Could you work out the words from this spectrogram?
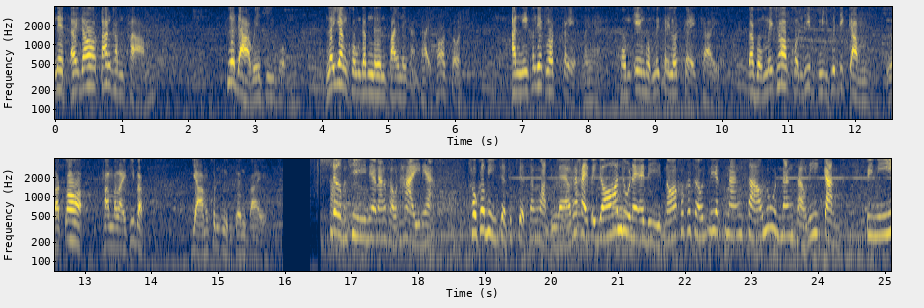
เน็ตไอดอลตั้งคำถาม เพื่อด่าเวทีผม และยังคงดำเนินไปในการถ่ายทอดสด อันนี้เขาเรียกลดเกรดไหมฮะผมเองผมไม่เคยลดเกรดใคร แต่ผมไม่ชอบคนที่มีพฤติกรรม แล้วก็ทำอะไรที่แบบ หยามคนอื่นเกินไป เดิมทีเนี่ยนางสาวไทยเนี่ยเขาก็มี 77 จังหวัดอยู่แล้ว ถ้าใครไปย้อนดูในอดีตเนาะเขาก็จะเรียกนางสาวนู่นนางสาวนี่กัน ปีนี้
